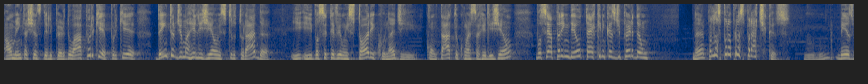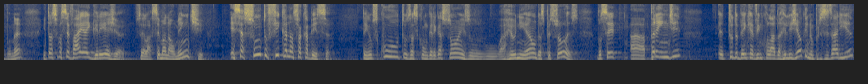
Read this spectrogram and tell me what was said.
aumenta a chance dele perdoar. Por quê? Porque dentro de uma religião estruturada, e, e, você teve um histórico né, de contato com essa religião, você aprendeu técnicas de perdão. Né, pelas próprias práticas uhum. mesmo, né? Então, se você vai à igreja, sei lá, semanalmente, esse assunto fica na sua cabeça. Tem os cultos, as congregações, o, a reunião das pessoas. Você aprende é, tudo bem que é vinculado à religião, que não precisaria,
